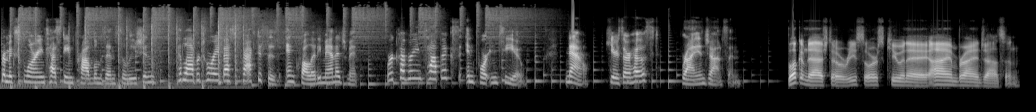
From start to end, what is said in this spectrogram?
From exploring testing problems and solutions to laboratory best practices and quality management, we're covering topics important to you. Now, here's our host, Brian Johnson. Welcome to AASHTO Resource Q&A. I'm Brian Johnson.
